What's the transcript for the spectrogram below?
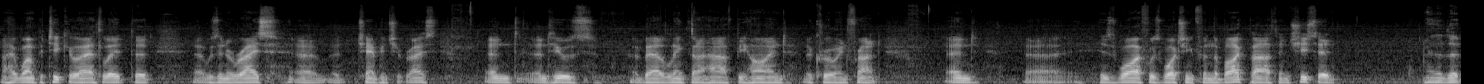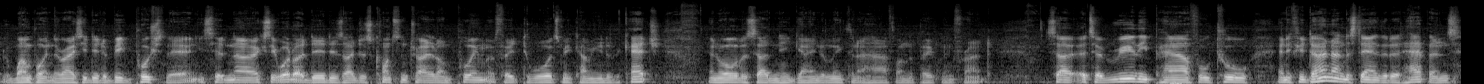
I had one particular athlete that uh, was in a race, uh, a championship race, and, and he was about a length and a half behind the crew in front. And uh, his wife was watching from the bike path, and she said, uh, that at one point in the race he did a big push there and he said no actually what I did is I just concentrated on pulling my feet towards me coming into the catch and all of a sudden he gained a length and a half on the people in front. So it's a really powerful tool, and if you don't understand that it happens,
